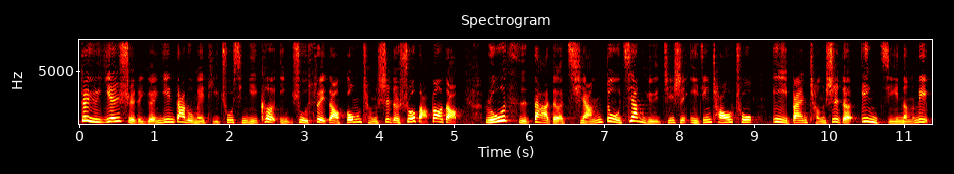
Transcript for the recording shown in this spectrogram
对于淹水的原因，大陆媒体出行一刻引述隧道工程师的说法报道，如此大的强度降雨，其实已经超出一般城市的应急能力。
